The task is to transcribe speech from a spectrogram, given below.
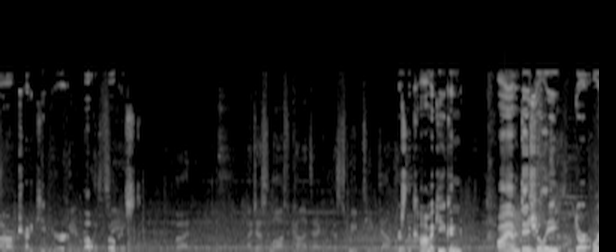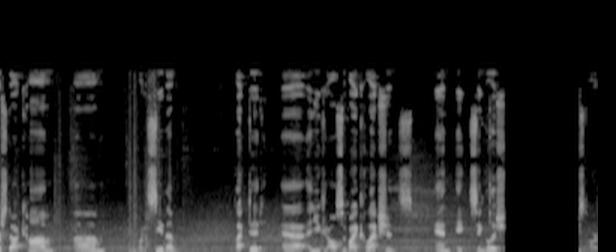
uh, trying to keep your level focused. I just lost contact with the sweep team down below. There's the comic. You can buy them digitally, darkhorse.com. Um, if you want to see them collected, uh, and you can also buy collections and single issue store.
